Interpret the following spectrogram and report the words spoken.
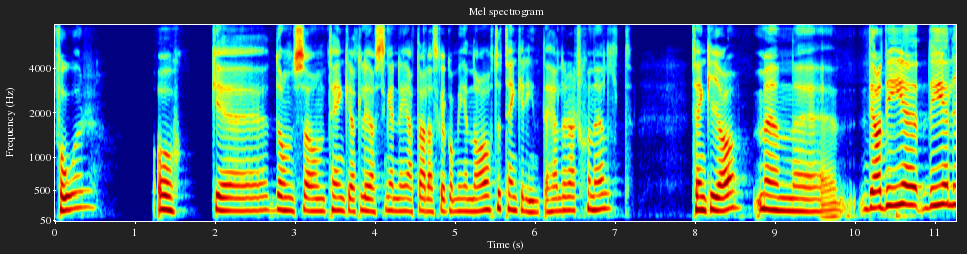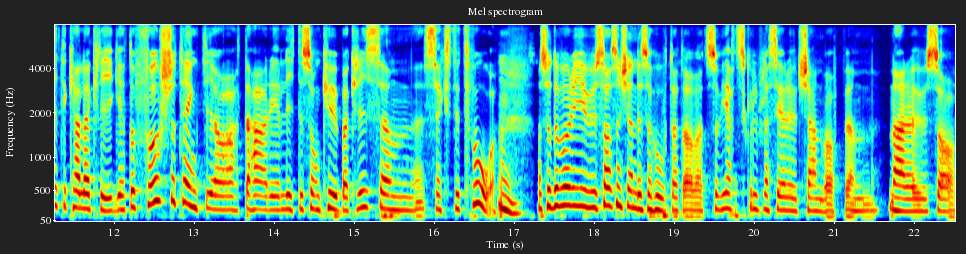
får. Och de som tänker att lösningen är att alla ska gå med i NATO tänker inte heller rationellt. Tänker jag. Men eh, ja, det, är, det är lite kalla kriget. Och först så tänkte jag att det här är lite som Kubakrisen 62. Mm. Alltså då var det ju USA som kände sig hotat av att Sovjet skulle placera ut kärnvapen nära USA.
